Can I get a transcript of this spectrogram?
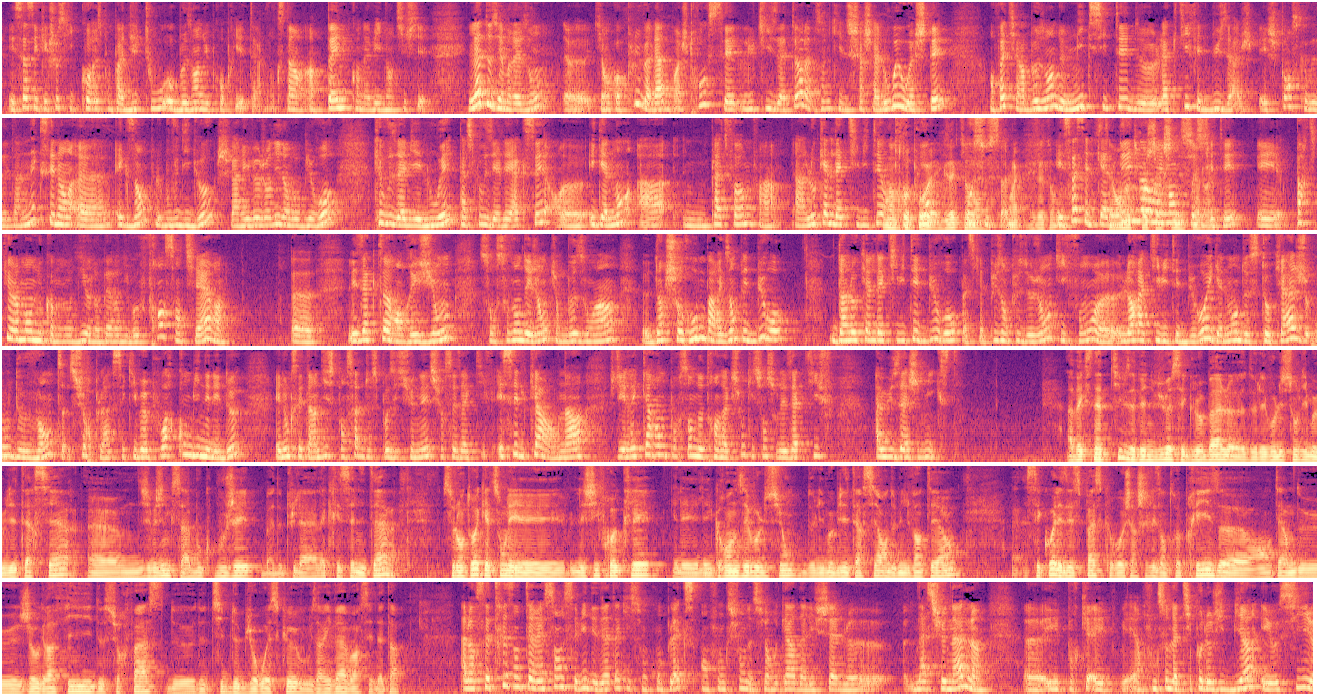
Et ça c'est quelque chose qui ne correspond pas du tout aux besoins du propriétaire. Donc c'est un, un pain qu'on avait identifié. La deuxième raison, euh, qui est encore plus valable, moi je trouve, c'est l'utilisateur, la personne qui cherche à louer ou acheter. En fait, il y a un besoin de mixité de l'actif et de l'usage. Et je pense que vous êtes un excellent euh, exemple, vous digo, je suis arrivé aujourd'hui dans vos bureaux, que vous aviez loué parce que vous avez accès euh, également à une plateforme, enfin à un local d'activité entrepôt au sous-sol. et ça, c'est le cas d'énormément de sociétés. Et particulièrement, nous, comme on dit, on opère au niveau France entière. Euh, les acteurs en région sont souvent des gens qui ont besoin euh, d'un showroom, par exemple, et de bureaux d'un local d'activité de bureau, parce qu'il y a de plus en plus de gens qui font euh, leur activité de bureau également de stockage ou de vente sur place et qui veulent pouvoir combiner les deux. Et donc c'est indispensable de se positionner sur ces actifs. Et c'est le cas, on a, je dirais, 40% de nos transactions qui sont sur des actifs à usage mixte. Avec Snapkey, vous avez une vue assez globale de l'évolution de l'immobilier tertiaire. J'imagine que ça a beaucoup bougé bah, depuis la, la, crise sanitaire. Selon toi, quels sont les, chiffres clés et les, grandes évolutions de l'immobilier tertiaire en 2021 euh, C'est quoi les espaces que recherchaient les entreprises euh, en termes de géographie, de surface, de, type de bureau? Est-ce que vous arrivez à avoir ces datas? Alors c'est très intéressant, c'est des datas qui sont complexes en fonction de si on regarde à l'échelle euh, nationale et, en fonction de la typologie de biens et aussi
